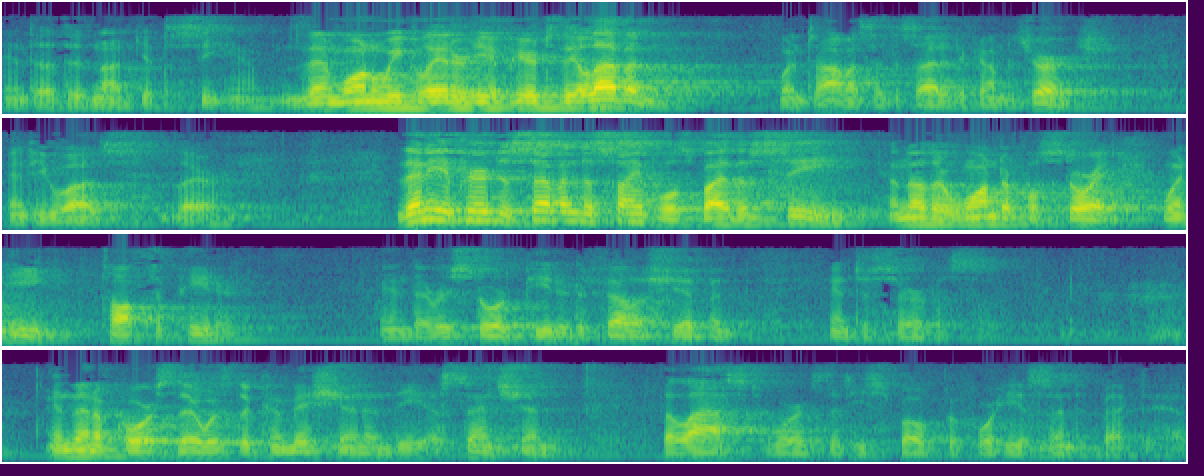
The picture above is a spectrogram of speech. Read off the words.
and uh, did not get to see him. Then one week later, he appeared to the eleven when Thomas had decided to come to church, and he was there. Then he appeared to seven disciples by the sea. Another wonderful story when he talked to Peter and restored Peter to fellowship and, and to service. And then, of course, there was the commission and the ascension, the last words that he spoke before he ascended back to heaven.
